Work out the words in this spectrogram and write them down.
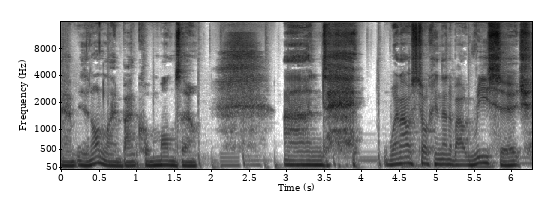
um, is an online bank called Monzo. And when I was talking then about research,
